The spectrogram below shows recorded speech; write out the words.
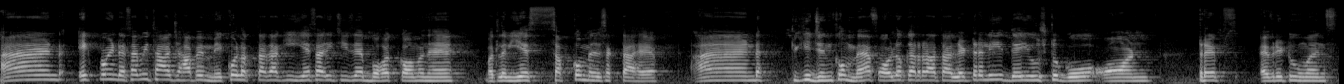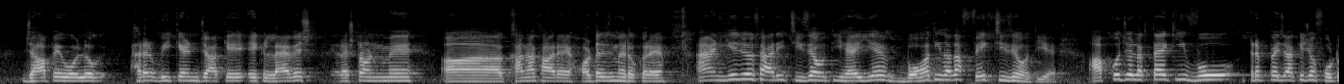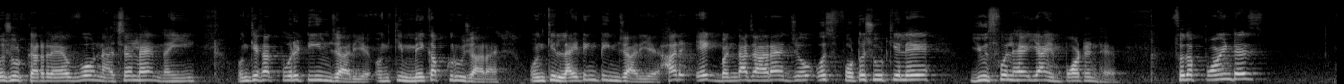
and एक पॉइंट ऐसा भी था जहाँ पे मेरे को लगता था कि ये सारी चीज़ें बहुत कॉमन है मतलब ये सबको मिल सकता है। एंड क्योंकि जिनको मैं फॉलो कर रहा था literally they use to go on trips every two months जहाँ पे वो लोग हर वीकेंड जाके एक लेविश रेस्टोरेंट में आ, खाना खा रहे होटल्स में रुक रहे। एंड ये जो सारी चीज़ें होती है ये बहुत ही ज़्यादा फेक चीज़ें होती है। आपको जो लगता है कि वो ट्रिप पे जाके जो फोटोशूट कर रहे हैं वो नेचुरल है? नहीं। उनके साथ पूरी टीम जा रही है, उनकी मेकअप क्रू जा रहा है, उनकी लाइटिंग टीम जा रही है। हर एक बंदा जा रहा है जो उस फोटोशूट के लिए यूज़फुल है या इंपॉर्टेंट है। सो द पॉइंट इज़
